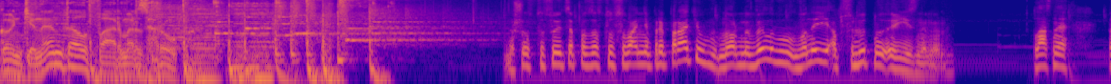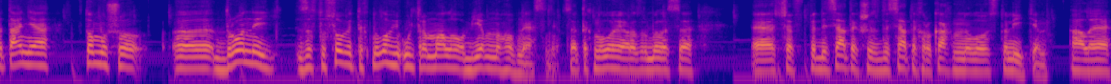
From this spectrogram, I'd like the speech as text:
Continental Farmers Group. Що стосується по препаратів, норми виливу вони є абсолютно різними. Власне, питання в тому, що е, дрони застосовують технологію ультрамалого об'ємного внесення. Ця технологія розробилася е, ще в 50-х, 60-х роках минулого століття. Але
